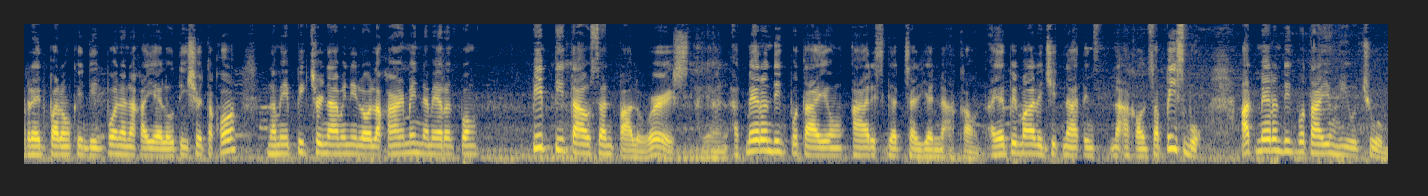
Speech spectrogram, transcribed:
Red Parungkin din po na naka yellow t-shirt ako na may picture namin ni Lola Carmen na meron pong 50,000 followers. Ayan. At meron din po tayong Aris Gatchalian na account. Ayan po yung mga legit natin na account sa Facebook. At meron din po tayong YouTube.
